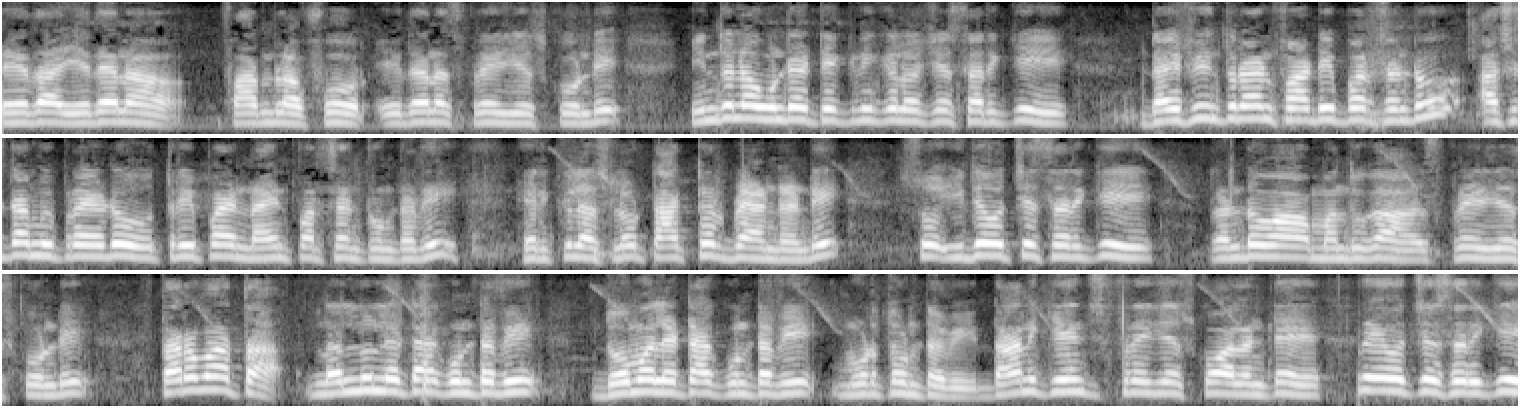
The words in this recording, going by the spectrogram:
లేదా ఏదైనా ఫార్ములా ఫోర్ ఏదైనా స్ప్రే చేసుకోండి. ఇందులో ఉండే టెక్నికల్ వచ్చేసరికి diafenthiuron forty percent acetamiprid three point nine percent ఉంటుంది హెర్క్యులస్లో. ట్రాక్టర్ బ్రాండ్ అండి. సో ఇదే వచ్చేసరికి రెండవ మందుగా స్ప్రే చేసుకోండి. తర్వాత నల్లులు లెటాక్ ఉంటవి దోమలు లెటాక్ ఉంటవి ముడుతుంటవి దానికి ఏం స్ప్రే చేసుకోవాలంటే స్ప్రే వచ్చేసరికి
